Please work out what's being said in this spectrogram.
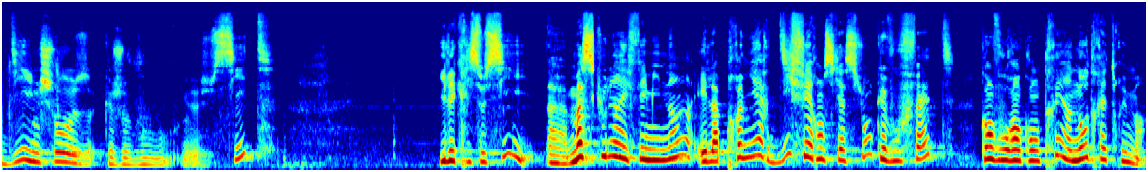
dit une chose que je vous euh, cite. Il écrit ceci euh, Masculin et féminin est la première différenciation que vous faites quand vous rencontrez un autre être humain.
